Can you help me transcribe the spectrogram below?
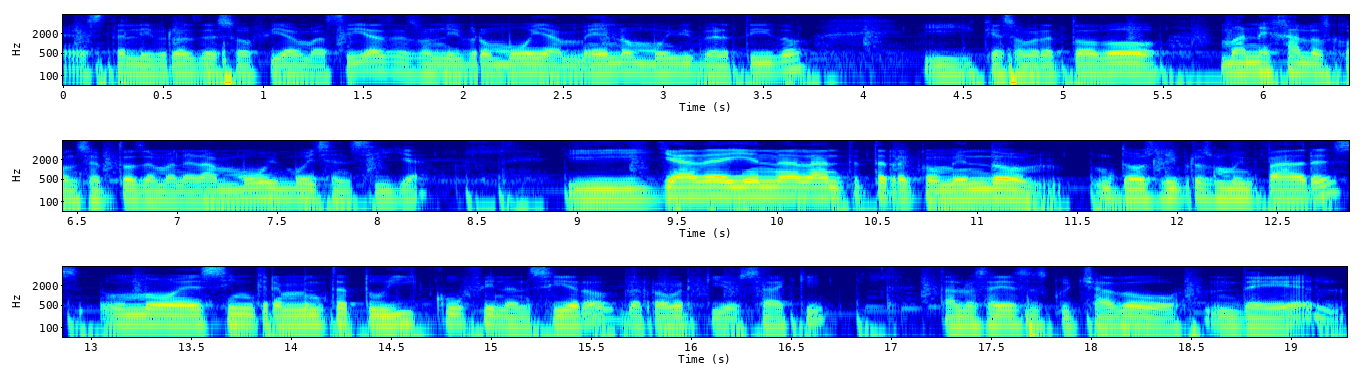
Este libro es de Sofía Macías, es un libro muy ameno, muy divertido y que sobre todo maneja los conceptos de manera muy, muy sencilla. Y ya de ahí en adelante te recomiendo dos libros muy padres. Uno es Incrementa tu IQ financiero de Robert Kiyosaki. Tal vez hayas escuchado de él.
